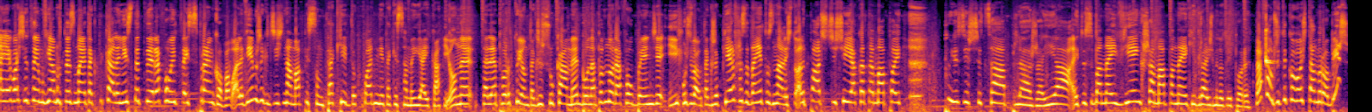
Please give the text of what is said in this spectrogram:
A ja właśnie tutaj mówiłam, że to jest moja taktyka, ale niestety Rafał mnie tutaj sprankował, ale wiem, że gdzieś na mapie są takie, dokładnie takie same jajka i one teleportują, także szukamy, bo na pewno Rafał będzie ich używał, także pierwsze zadanie to znaleźć to, ale patrzcie się jaka ta mapa i... Tu jest jeszcze cała plaża, ja, ej, to jest chyba największa mapa, na jakiej graliśmy do tej pory. Rafał, czy ty kogoś tam robisz?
